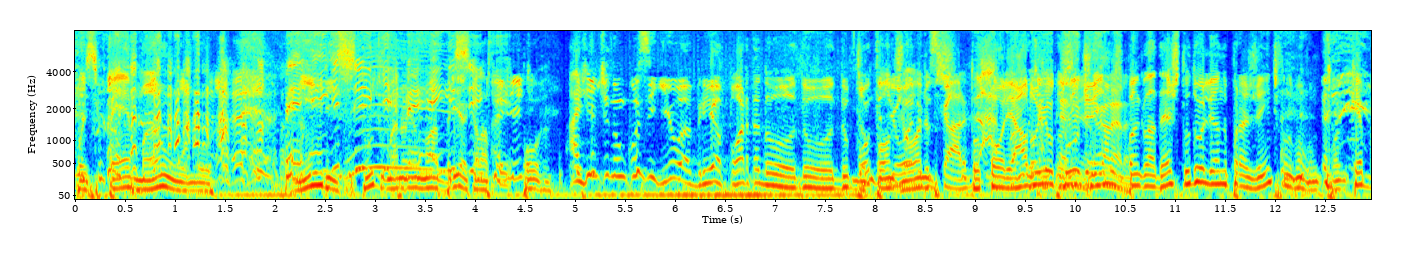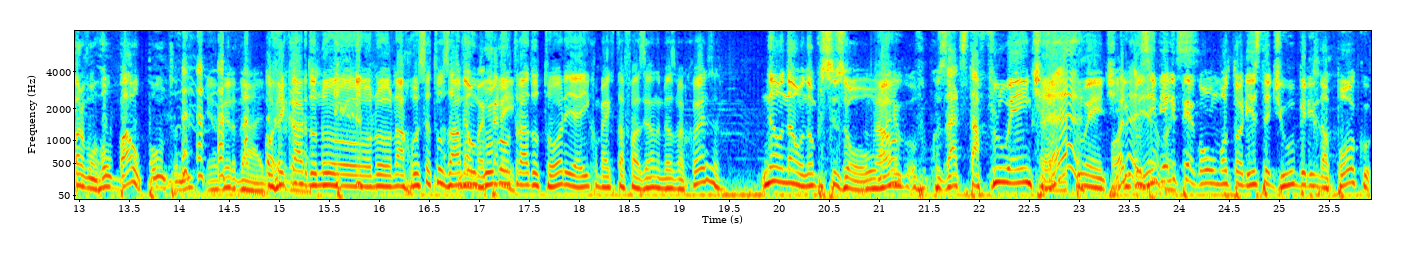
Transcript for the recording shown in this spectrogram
Pois pé, mão, íris, tudo, mas não, não abria aquela. A gente, porra. a gente não conseguiu abrir a porta do, do, do ponto, ponto de, de ônibus, ônibus. cara. Tutorial no Ah, YouTube, hein, Indianos, galera? Bangladesh, tudo olhando pra gente, falando, vamos, vamos quebrar, vamos roubar o ponto, né? É verdade. Ô, é Ricardo, no, no- na Rússia tu usava Não, o Google peraí. Tradutor e aí como é que tá fazendo a mesma coisa? Não, não, não precisou. O Não? Mário Cusatz está fluente, É? velho, fluente. Olha aí, Inclusive, ele rapaz. pegou um motorista de Uber ainda há pouco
